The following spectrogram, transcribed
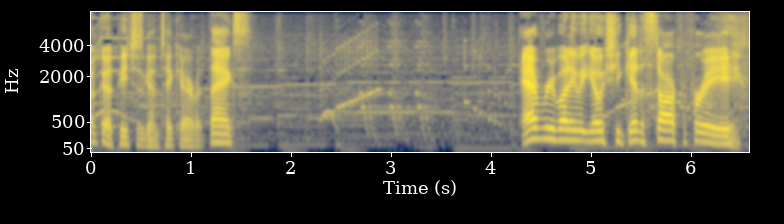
Oh good, Peach is to take care of it. Thanks. Everybody but Yoshi get a star for free.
